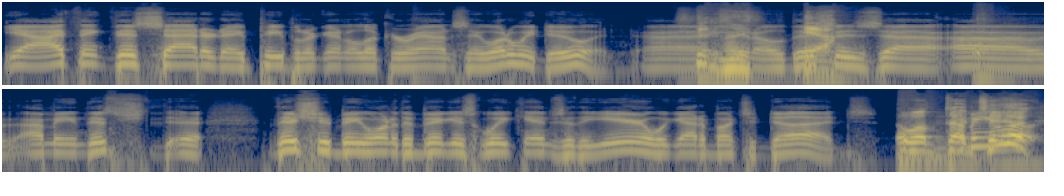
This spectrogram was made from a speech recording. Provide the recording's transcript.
yeah, I think this Saturday people are going to look around and say, "What are we doing?" Uh, you know, this Yeah. is. Uh, uh, I mean, this uh, this should be one of the biggest weekends of the year, we got a bunch of duds. Well, I mean, look,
